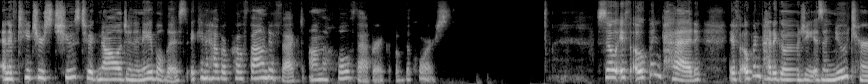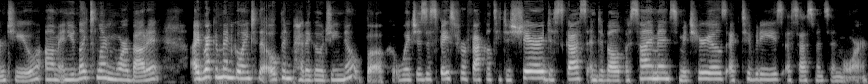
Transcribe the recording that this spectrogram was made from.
And if teachers choose to acknowledge and enable this, it can have a profound effect on the whole fabric of the course. So if open ped, if open pedagogy is a new term to you um, and you'd like to learn more about it, I'd recommend going to the Open Pedagogy Notebook, which is a space for faculty to share, discuss, and develop assignments, materials, activities, assessments, and more.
